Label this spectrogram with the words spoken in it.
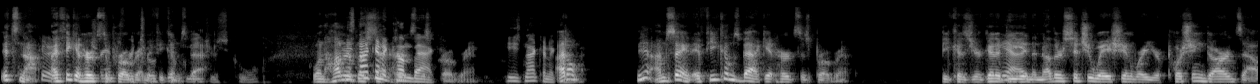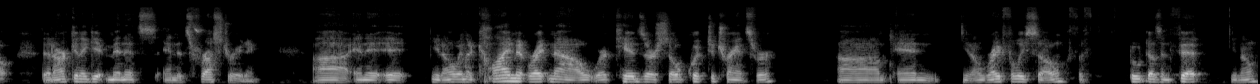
It's not. I think it hurts the program if he comes back. School. One hundred. He's not going to come back. Program. He's not going to. I don't. Back. Yeah, I'm saying if he comes back, it hurts this program because you're going to yeah, be in another situation where you're pushing guards out that aren't going to get minutes, and it's frustrating. Uh, and it, it, you know, in a climate right now where kids are so quick to transfer, um, and you know, rightfully so. If the boot doesn't fit, you know,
